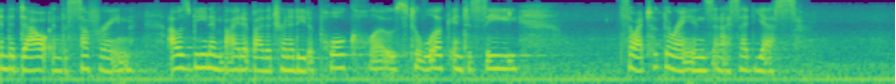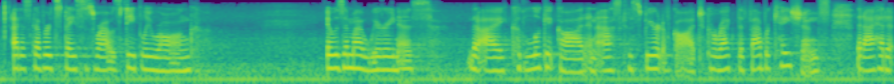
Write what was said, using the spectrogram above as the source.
in the doubt and the suffering, I was being invited by the Trinity to pull close, to look and to see. So I took the reins and I said yes. I discovered spaces where I was deeply wrong. It was in my weariness that I could look at God and ask the Spirit of God to correct the fabrications that I had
